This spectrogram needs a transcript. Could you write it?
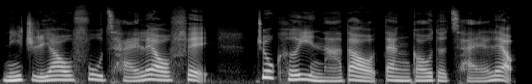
你只要付材料费，就可以拿到蛋糕的材料，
